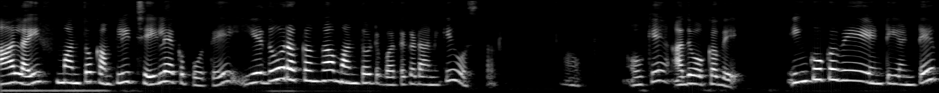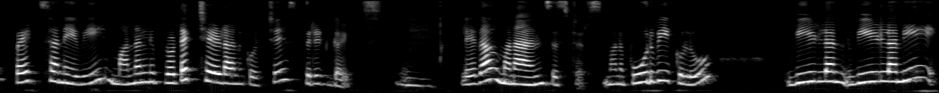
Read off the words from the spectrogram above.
ఆ లైఫ్ మనతో కంప్లీట్ చేయలేకపోతే ఏదో రకంగా మనతోటి బతకడానికి వస్తారు. ఓకే. ఓకే? అది ఒక వే. ఇంకొక వే ఏంటి అంటే పెట్స్ అనేవి మనల్ని ప్రొటెక్ట్ చేయడానికి వచ్చే స్పిరిట్ గైడ్స్. లేదా మన యాన్సిస్టర్స్ మన పూర్వీకులు వీళ్ళ వీళ్ళని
